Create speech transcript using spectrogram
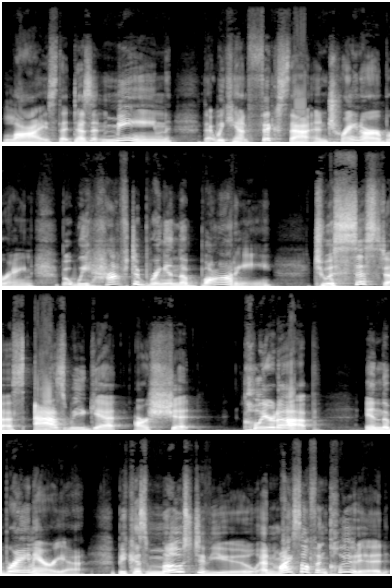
lies. That doesn't mean that we can't fix that and train our brain, but we have to bring in the body to assist us as we get our shit cleared up in the brain area because most of you, and myself included,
